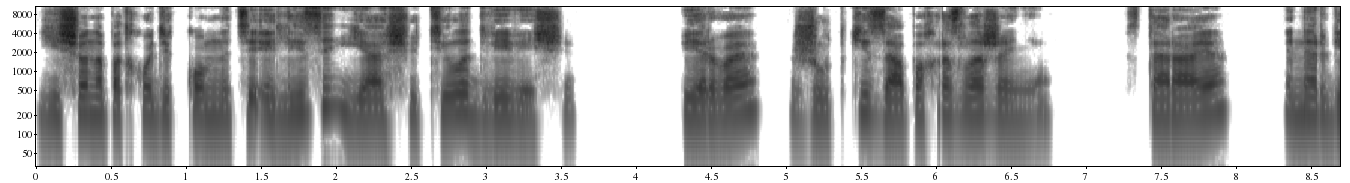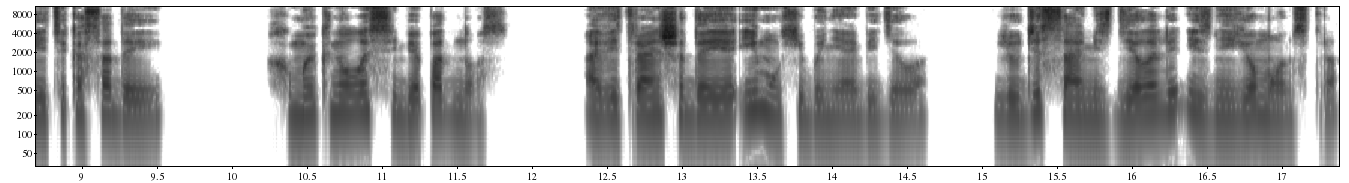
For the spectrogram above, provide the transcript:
Еще на подходе к комнате Элизы я ощутила две вещи. Первая — жуткий запах разложения. Вторая — энергетика Садеи. Хмыкнула себе под нос. А ведь раньше Дея и мухи бы не обидела. Люди сами сделали из нее монстра.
